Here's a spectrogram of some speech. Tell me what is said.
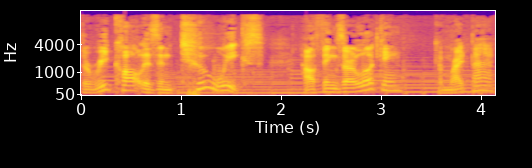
the recall is in two weeks. How things are looking. Come right back.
